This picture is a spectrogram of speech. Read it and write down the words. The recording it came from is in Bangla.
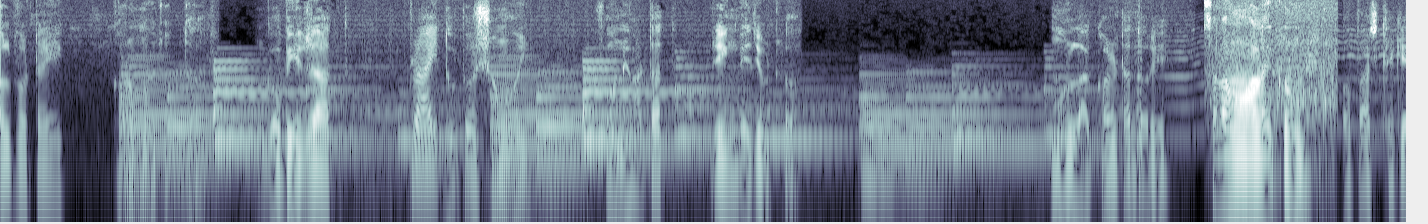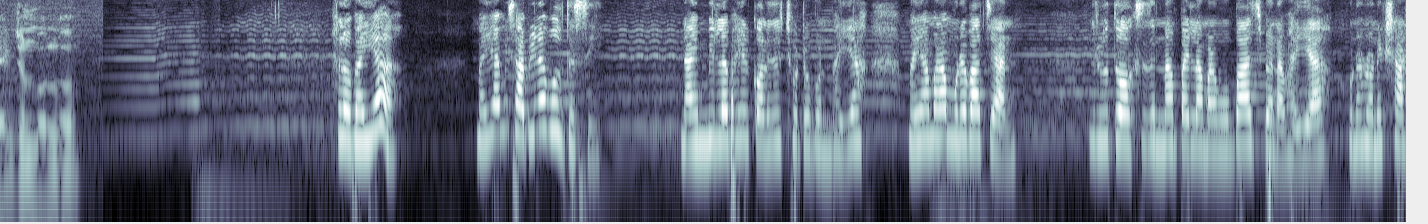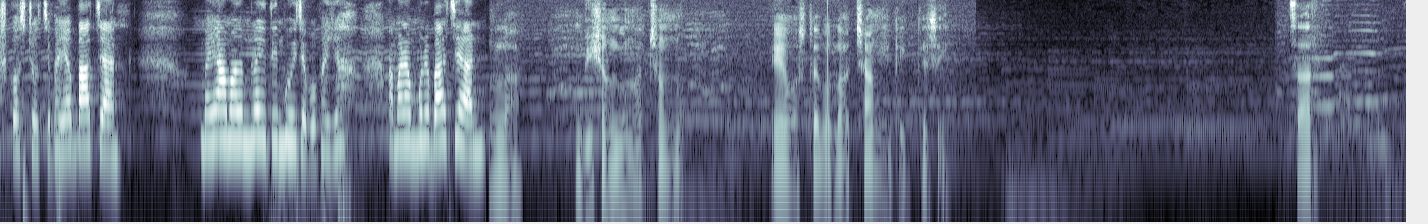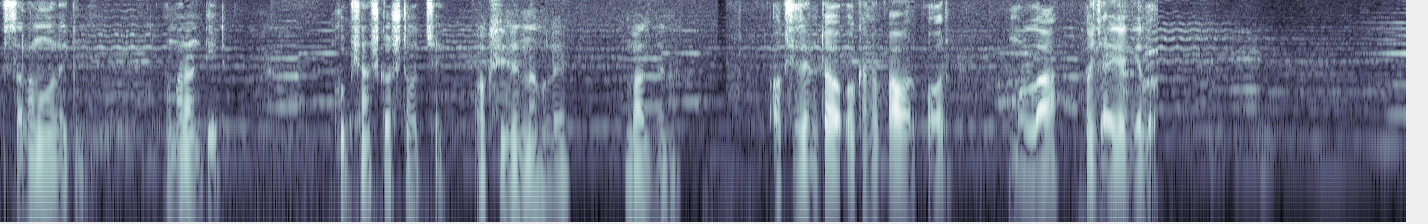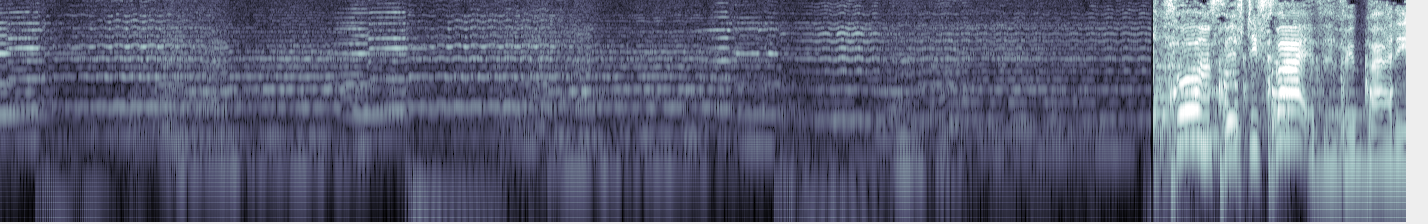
গল্পটা এক করোনা যোদ্ধার। গভীর রাত প্রায় দুটোর সময় ফোনে হঠাৎ রিং বেজে উঠল। মোল্লা কলটা ধরে সালামু আলাইকুম। ও পাশ থেকে একজন বলল হ্যালো ভাইয়া ভাইয়া আমি সাবিনা বলতেছি। নাইম বিল্লা ভাইয়ের কলেজের ছোট বোন ভাইয়া। ভাইয়া আমার আম্মুরে বাঁচান। দ্রুত অক্সিজেন না পাইলে আমার আম্মু বাঁচবে না ভাইয়া। ওনার অনেক শ্বাসকষ্ট হচ্ছে। ভাইয়া বাঁচান। ভাইয়া আমার আমরা ইতিম হয়ে যাব ভাইয়া। আমার আম্মুরে বাঁচান। মোল্লা ভীষণ ঘুমাচ্ছন্ন। এই অবস্থায় বলল আচ্ছা আমি দেখতেছি। স্যার আসসালামু আলাইকুম। আমার আন্টির খুব শ্বাসকষ্ট হচ্ছে। অক্সিজেন না হলে বাঁচবে না। অক্সিজেনটা ওখানে পাওয়ার পর মোল্লা ওই জায়গায় গেল। 55, everybody.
